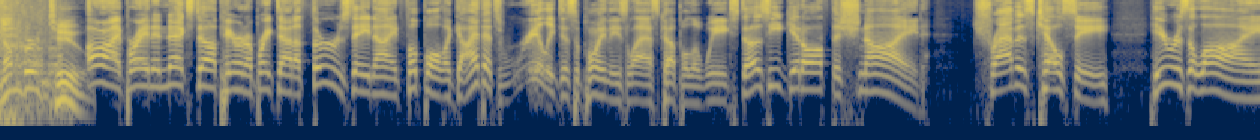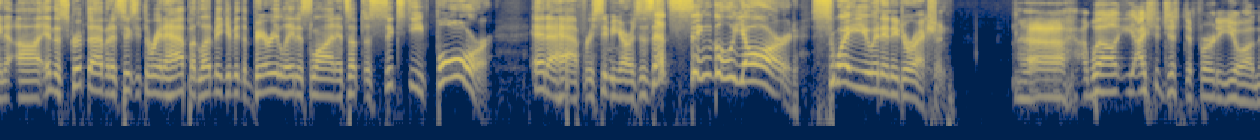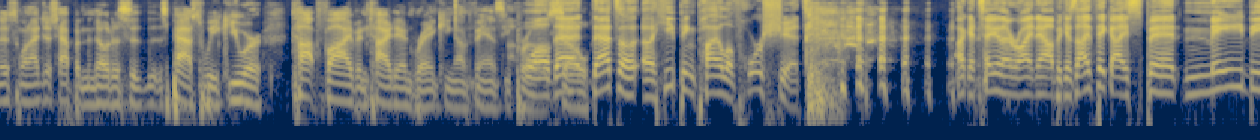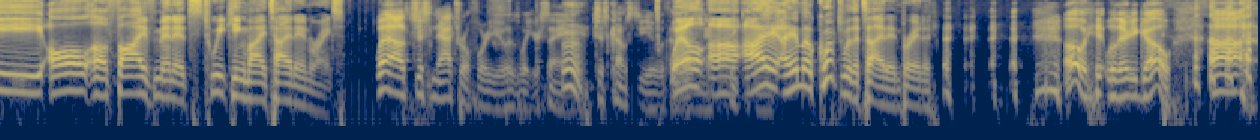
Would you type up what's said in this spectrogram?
Number two. All right, Brandon, next up here in our breakdown of Thursday night football, a guy that's really disappointing these last couple of weeks. Does he get off the schneid? Travis Kelce. Here is a line. Uh, in the script, I have it at 63 and a half, but let me give you the very latest line. It's up to 64 and a half receiving yards. Does that single yard sway you in any direction? Uh, well, I should just defer to you on this one. I just happened to notice that this past week you were top five in tight end ranking on Fantasy Pro. Well, that so that's a, a heaping pile of horseshit. I can tell you that right now because I think I spent maybe all of five minutes tweaking my tight end ranks. well, it's just natural for you, is what you're saying. It just comes to you. Well, uh. I, I am equipped with a tight end, Brandon. Oh, well, there you go. Uh,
